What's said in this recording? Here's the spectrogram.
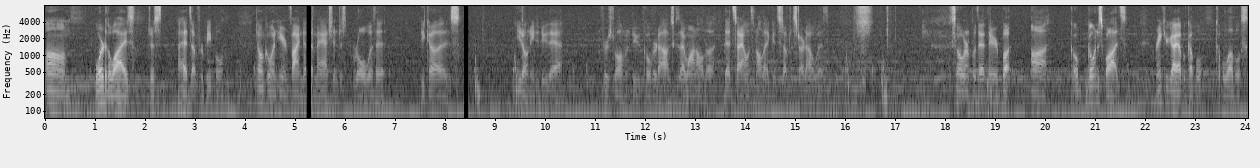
Um, word of the wise. Just a heads up for people. Don't go in here and find a match and just roll with it. Because you don't need to do that first of all I'm going to do covert ops because I want all the dead silence and all that good stuff to start out with. So we're going to put that there. But uh, go go into squads. Rank your guy up a couple couple levels.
